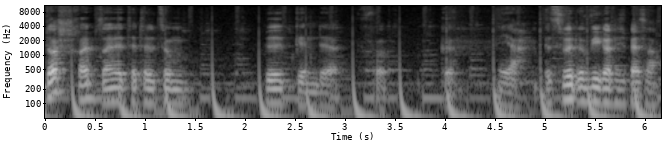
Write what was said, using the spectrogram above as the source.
Dosh schreibt seine Titel zum Beginn der Folge. Ja, es wird irgendwie gerade nicht besser.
